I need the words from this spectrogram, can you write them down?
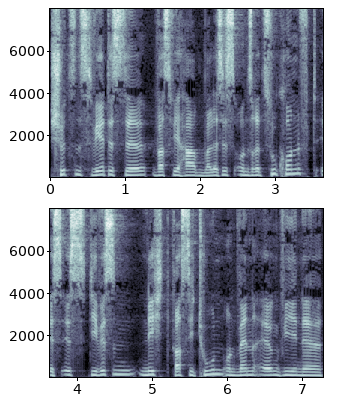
schützenswerteste, was wir haben, weil es ist unsere Zukunft. Es ist, die wissen nicht, was sie tun und wenn irgendwie eine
